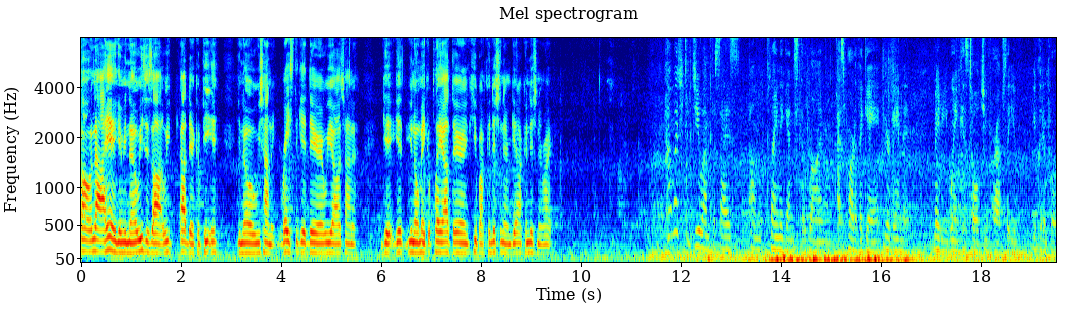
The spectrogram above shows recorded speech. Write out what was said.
Oh nah, he ain't give me none. We just out we out there competing. You know, we trying to race to get there. We all trying to get get you know make a play out there and keep our conditioning and get our conditioning right. How much did you emphasize um, playing against the run as part of a game, your game that maybe Wink has told you perhaps that you, you could improve?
